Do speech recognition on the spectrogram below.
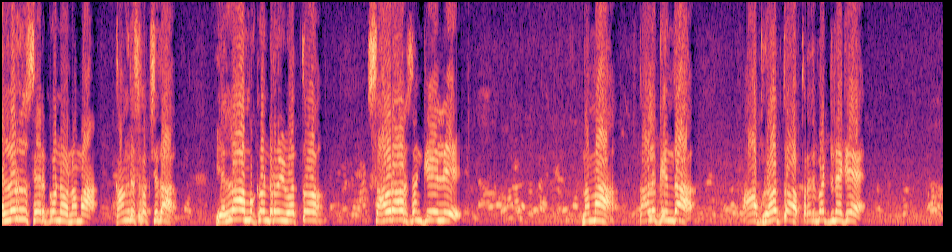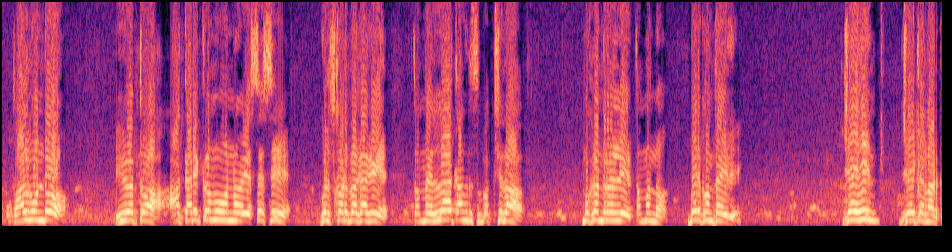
ಎಲ್ಲರೂ ಸೇರಿಕೊಂಡು ನಮ್ಮ ಕಾಂಗ್ರೆಸ್ ಪಕ್ಷದ ಎಲ್ಲ ಮುಖಂಡರು ಇವತ್ತು ಸಾವಿರಾರು ಸಂಖ್ಯೆಯಲ್ಲಿ ನಮ್ಮ ತಾಲೂಕಿಂದ ಆ ಬೃಹತ್ ಪ್ರತಿಭಟನೆಗೆ ಪಾಲ್ಗೊಂಡು ಇವತ್ತು ಆ ಕಾರ್ಯಕ್ರಮವನ್ನು ಯಶಸ್ವಿಗೊಳಿಸ್ಕೊಡ್ಬೇಕಾಗಿ ತಮ್ಮ ಎಲ್ಲಾ ಕಾಂಗ್ರೆಸ್ ಪಕ್ಷದ ಮುಖಂಡರಲ್ಲಿ ತಮ್ಮನ್ನು ಬೇಡ್ಕೊಂತ ಇದೆ. ಜೈ ಹಿಂದ್ ಜೈ ಕರ್ನಾಟಕ.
